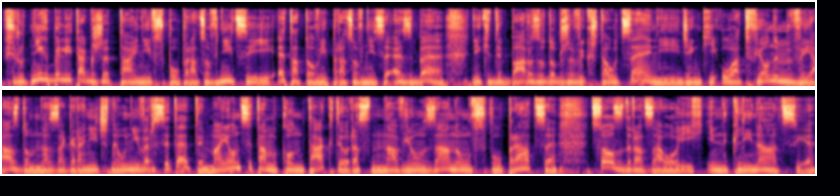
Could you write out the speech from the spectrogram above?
Wśród nich byli także tajni współpracownicy i etatowi pracownicy SB, niekiedy bardzo dobrze wykształceni dzięki ułatwionym wyjazdom na zagraniczne uniwersytety, mający tam kontakty oraz nawiązaną współpracę, co zdradzało ich inklinacje.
